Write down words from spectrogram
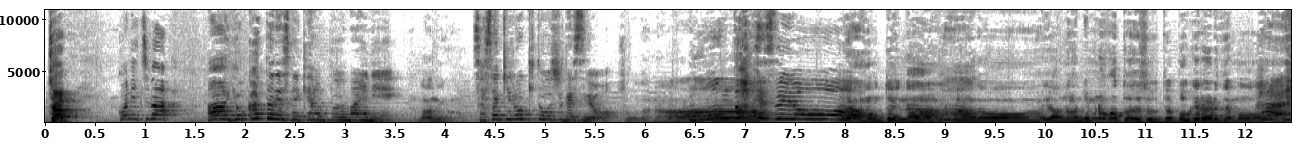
じゃこんにちは。あー、よかったですね、キャンプ前に。何が？佐々木朗希投手ですよ。そうだな本当ですよ。いや本当にな、あのいや何にもなかったですよってボケられても、はい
